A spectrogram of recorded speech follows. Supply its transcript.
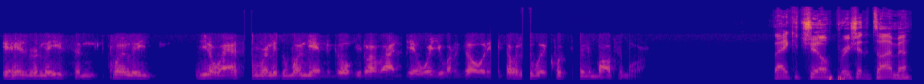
his release, and clearly you don't ask him really for one game to go if you don't have an idea where you want to go. And he totally went quickly to Baltimore. Thank you, Chill. Appreciate the time, man.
